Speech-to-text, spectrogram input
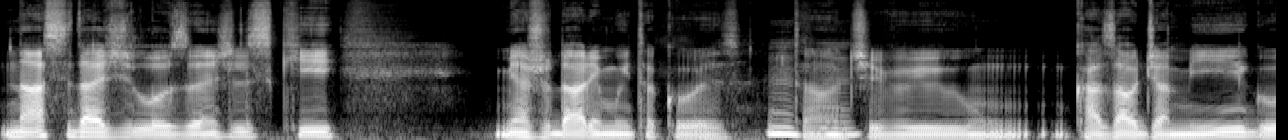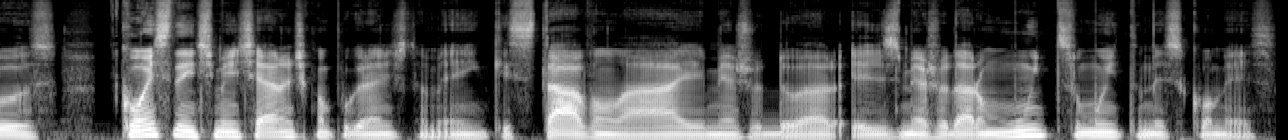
na cidade de Los Angeles, que me ajudaram em muita coisa. Então, eu Uhum. tive um, um casal de amigos, coincidentemente eram de Campo Grande também, que estavam lá e me ajudaram, eles me ajudaram muito, muito nesse começo.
